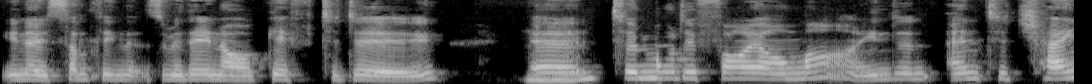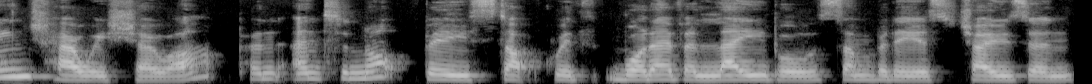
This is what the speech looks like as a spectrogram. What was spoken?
you know, something that's within our gift to do. Uh, Mhm. to modify our mind and, and to change how we show up and, and to not be stuck with whatever label somebody has chosen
